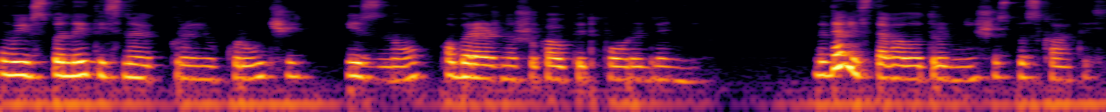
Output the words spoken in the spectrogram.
умів спинитись на краю кручі і знов обережно шукав підпори для ніг. Дедалі ставало трудніше спускатись.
